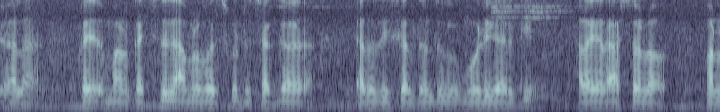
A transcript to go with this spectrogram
ఇవాళ మనం ఖచ్చితంగా అమలుపరుచుకుంటూ చక్కగా ఎత తీసుకెళ్తున్నందుకు మోడీ గారికి అలాగే రాష్ట్రంలో మన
